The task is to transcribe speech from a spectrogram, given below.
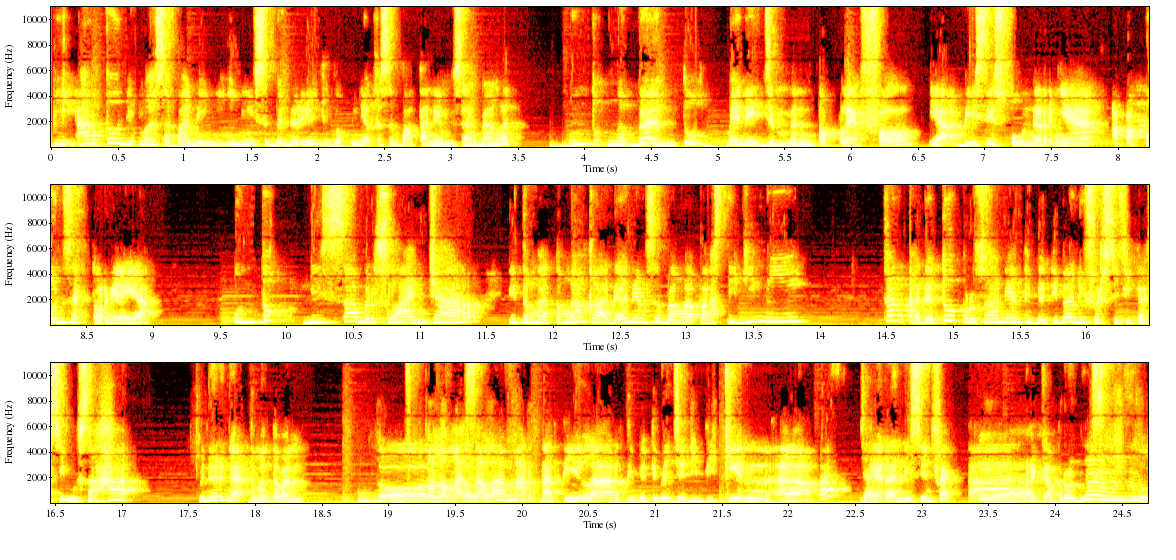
PR tuh di masa pandemi ini sebenarnya juga punya kesempatan yang besar banget untuk ngebantu manajemen top level ya bisnis ownernya apa pun sektornya ya untuk bisa berselancar di tengah-tengah keadaan yang serba nggak pasti gini kan ada tuh perusahaan yang tiba-tiba diversifikasi usaha. Bener nggak teman-teman? Kalau nggak salah Marta Tilar tiba-tiba jadi bikin uh, apa cairan disinfektan, yeah. mereka produksi hmm, itu.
